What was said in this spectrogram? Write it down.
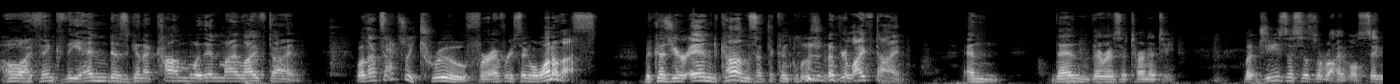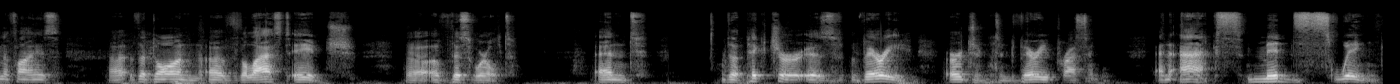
oh, I think the end is going to come within my lifetime. Well, that's actually true for every single one of us. Because your end comes at the conclusion of your lifetime. And then there is eternity. But Jesus' arrival signifies uh, the dawn of the last age uh, of this world. And the picture is very urgent and very pressing. An axe mid swing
